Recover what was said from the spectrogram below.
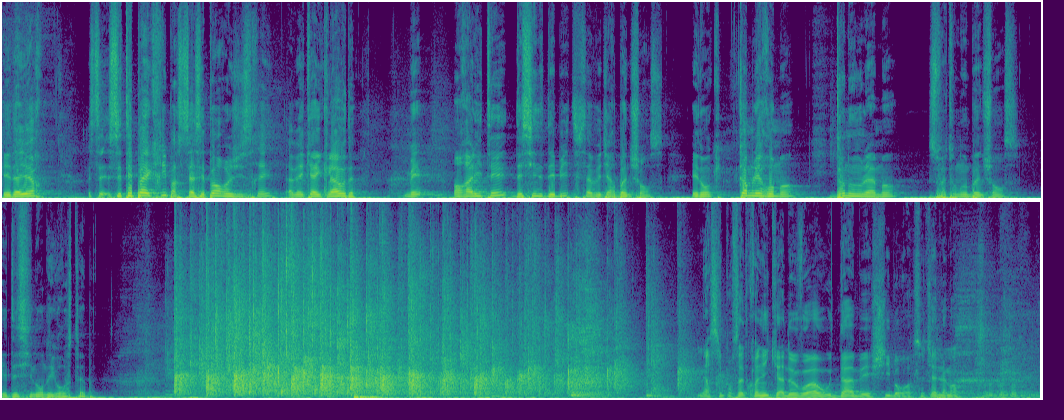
Et d'ailleurs, c'était pas écrit parce que ça s'est pas enregistré avec iCloud, mais en réalité, dessiner des bits, ça veut dire bonne chance. Et donc, comme les Romains, donnons-nous la main, souhaitons-nous bonne chance et dessinons des gros stubs. Merci pour cette chronique à deux voix où Dab et Chibre se tiennent la main.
